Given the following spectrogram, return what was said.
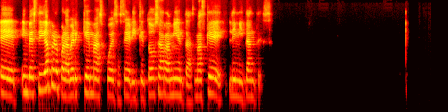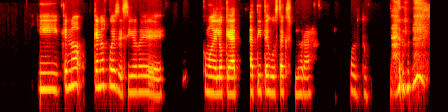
eh, investiga, pero para ver qué más puedes hacer y que todo sea herramientas, más que limitantes. ¿Y qué, no, qué nos puedes decir de como de lo que a, ti te gusta explorar por tú?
